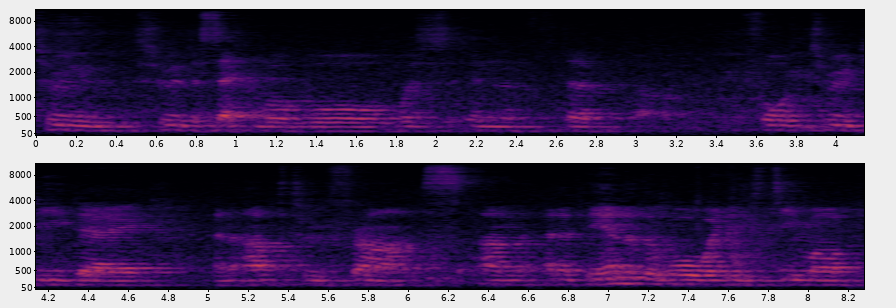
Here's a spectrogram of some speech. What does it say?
through through the Second World War. Was in the, the fought through D-Day and up through France. Um, and at the end of the war, when he was demobbed,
